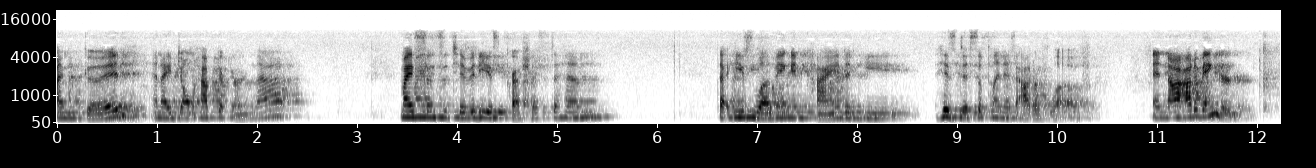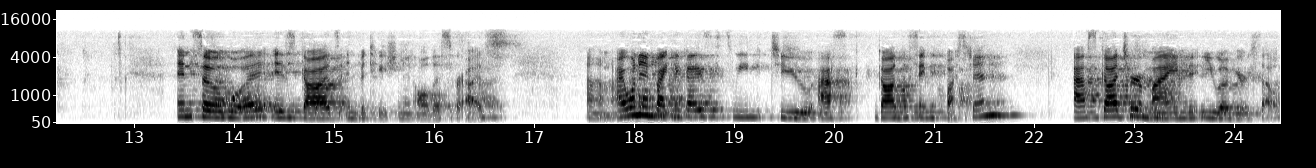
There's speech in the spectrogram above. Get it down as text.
I'm good, and I don't have to earn that. My sensitivity is precious to Him that he's loving and kind and he his discipline is out of love and not out of anger. And so, what is God's invitation in all this for us? Um, I want to invite you guys this week to ask God the same question. Ask God to remind you of yourself.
